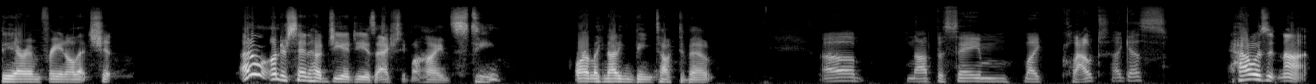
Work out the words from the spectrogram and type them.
DRM free and all that shit. I don't understand how GOG is actually behind Steam, or like not even being talked about. Uh, not the same like clout, I guess. How is it not?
